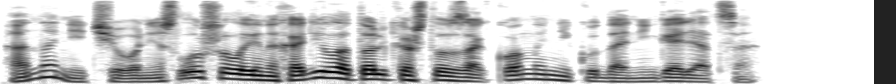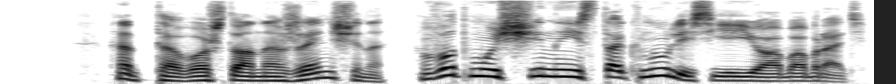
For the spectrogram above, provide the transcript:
Она ничего не слушала и находила только, что законы никуда не годятся. От того, что она женщина, вот мужчины и столкнулись ее обобрать.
